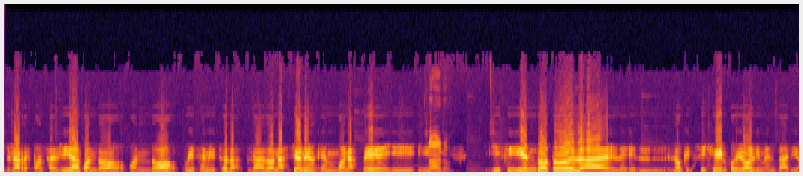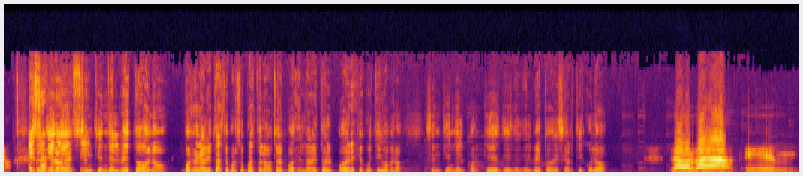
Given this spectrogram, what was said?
de, la responsabilidad cuando, cuando hubiesen hecho la, donación en, buena fe y, y, siguiendo todo lo que exige el código alimentario. ¿Se entiende, ¿Se entiende, el veto o no? Vos no la vetaste, por supuesto, la, votó el, la vetó el Poder Ejecutivo, pero ¿se entiende el porqué del veto de ese artículo? La verdad, eh,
